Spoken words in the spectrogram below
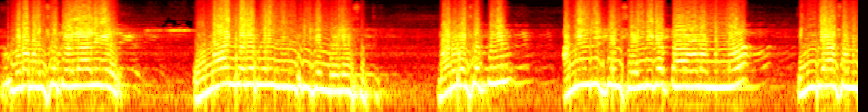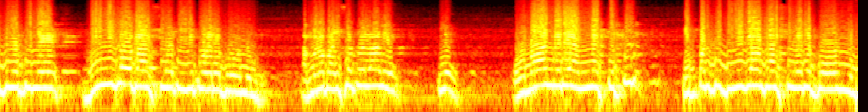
നമ്മുടെ മത്സ്യത്തൊഴിലാളികൾ ഒമാൻ വരെ പോയി നിയന്ത്രിക്കുന്നു ഒരു വശത്ത് മറുവശത്ത് അമേരിക്കൻ സൈനിക താവളമുള്ള ഇന്ത്യ സമുദ്രത്തിലെ ദീപോ കാശ്യ ദ്വീപ് വരെ പോകുന്നുണ്ട്. നമ്മുടെ മത്സ്യത്തൊഴിലാളികൾ അല്ലേ? ഒമാൻ വരെ അങ്ങറ്റത്ത് ഇപ്പോഴത്തെ ദീപോ കാശ്യ വരെ പോകുന്നു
